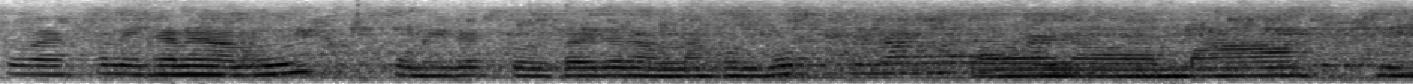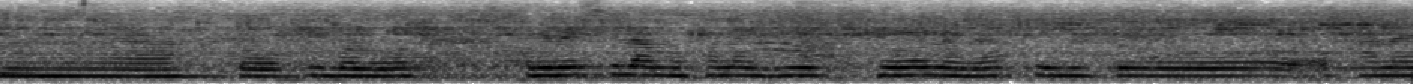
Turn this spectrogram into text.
তো এখন এখানে আমি পনিরের তরকারিটা রান্না করব। কারণ মা তো কী বলব, ভেবেছিলাম ওখানে গিয়ে খেয়ে নেব। কিন্তু ওখানে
